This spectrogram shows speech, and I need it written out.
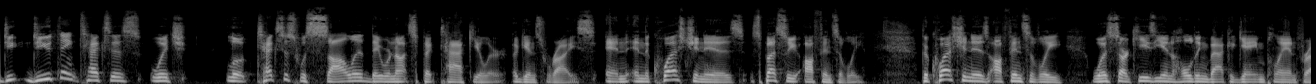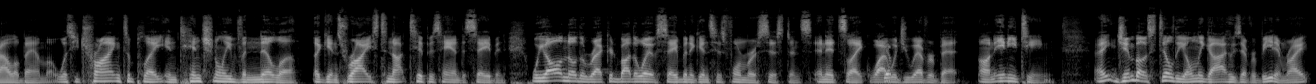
do, do you think Texas, which look, Texas was solid. They were not spectacular against Rice. And and the question is, especially offensively, the question is offensively, was Sarkisian holding back a game plan for Alabama? Was he trying to play intentionally vanilla against Rice to not tip his hand to Saban? We all know the record, by the way, of Saban against his former assistants. And it's like, why yep. would you ever bet on any team? I think Jimbo's still the only guy who's ever beat him, right?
